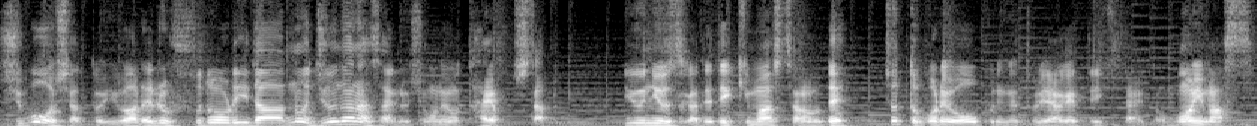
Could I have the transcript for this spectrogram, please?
首謀者と言われるフロリダの17歳の少年を逮捕したというニュースが出てきましたのでちょっとこれをオープニングで取り上げていきたいと思います。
